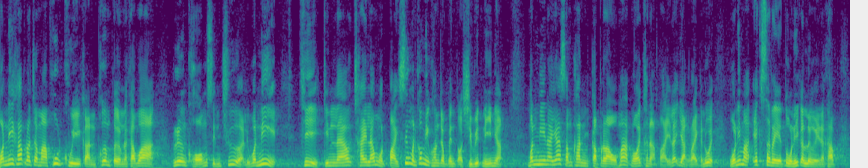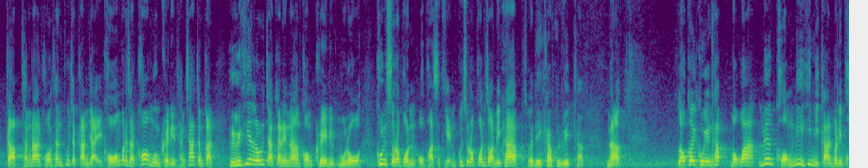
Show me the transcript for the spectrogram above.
วันนี้ครับเราจะมาพูดคุยกันเพิ่มเติมนะครับว่าเรื่องของสินเชื่อหรือว่าหนี้ที่กินแล้วใช้แล้วหมดไป ซึ่งมันก็มีความจำเป็นต่อชีวิตนี้เนี่ยมันมีนัยสำคัญกับเรามากน้อยขนาดไหนและอย่างไรกันด้วย วันนี้มาเอ็กซเรย์ตัวนี้กันเลยนะครับ กับทางด้านของท่านผู้จัดการใหญ่ของบริษัทข้อมูลเครดิตแห่งชาติจำกัด หรือที่เรารู้จักกันในนามของเครดิตบูโร คุณสุรพลโอภาสเสถียรคุณสุรพลสวัสดีครับ สวัสดีครับคุณวิทย์ครับนะ เราเคยคุยกันครับ บอกว่าเรื่องของหนี้ที่มีการบริโภ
